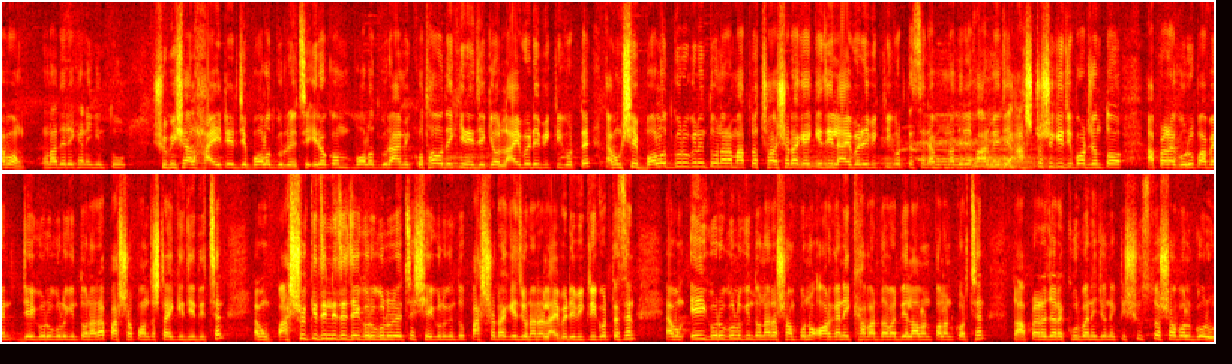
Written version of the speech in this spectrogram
এবং ওনাদের এখানে কিন্তু সুবিশাল হাইটের যে বলদ গরু রয়েছে, এরকম বলদ গরু আমি কোথাও দেখিনি যে কেউ লাইব্রেরি বিক্রি করতে। এবং সেই বলদ গরুগুলো কিন্তু ওনারা মাত্র ছয়শো টাকা কেজি লাইব্রেরি বিক্রি করতেছেন এবং ওনাদের ফার্মে যে আটশোশো কেজি পর্যন্ত আপনারা গরু পাবেন, যে গরুগুলো কিন্তু ওনারা পাঁচশো পঞ্চাশ টাকা কেজি দিচ্ছেন। এবং পাঁচশো কেজির নিচে যে গরুগুলো রয়েছে সেগুলো কিন্তু পাঁচশো টাকা কেজি ওনারা লাইব্রেরি বিক্রি করতেছেন এবং এই গরুগুলো কিন্তু ওনারা সম্পূর্ণ অর্গানিক খাবার দাবার দিয়ে লালন পালন করছেন। তো আপনারা যারা কুরবানির জন্য একটি সুস্থ সবল গরু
